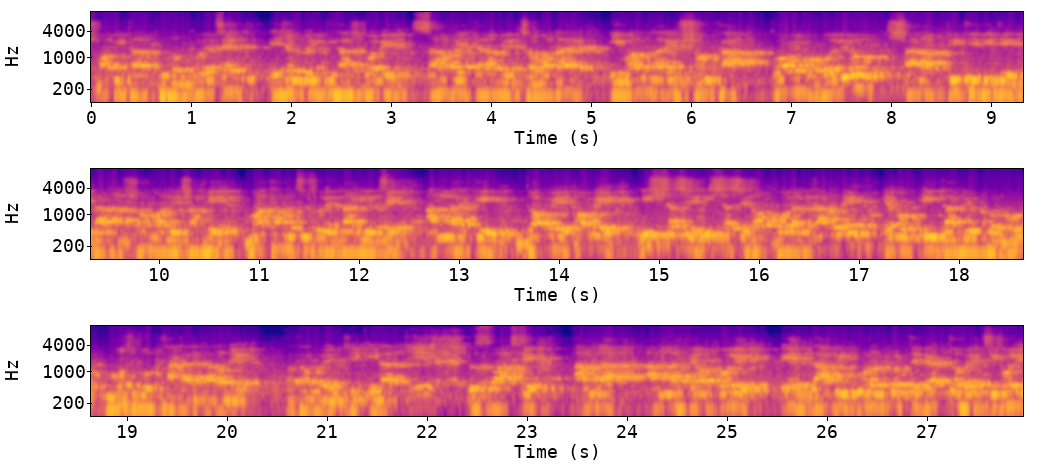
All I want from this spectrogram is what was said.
সবই তারা পূরণ করেছেন এই জন্য ইতিহাস বলে সাহাবাই কেরামের জমানায় ইমানদারের সংখ্যা কম হলেও সারা পৃথিবীতে তারা সম্মানের সাথে মাথা উঁচু করে দাঁড়িয়েছে। আল্লাহকে দমে দমে, নিঃশ্বাসে নিঃশ্বাসে রব বলার কারণে এবং এই দাবির উপর মজবুত থাকার কারণে। কথা বলেন ঠিক কিনা? আজকে আমরা আল্লাহকে বলে এর দাবি পূরণ করতে ব্যর্থ হয়েছি বলে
